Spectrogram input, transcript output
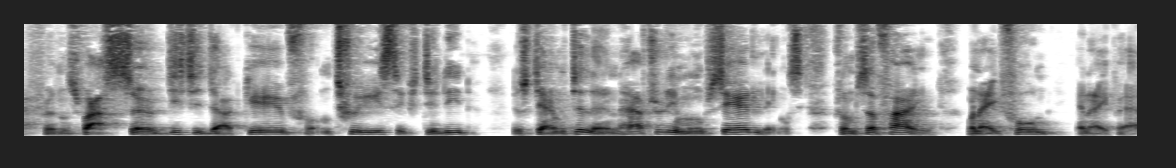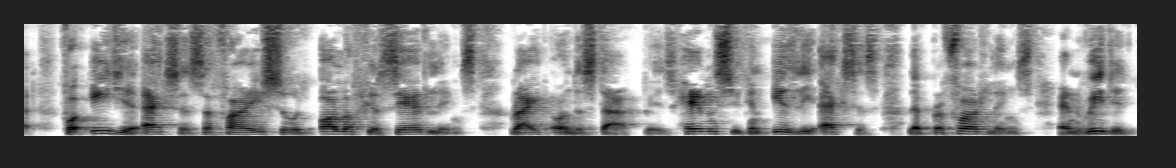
friends, up? This is Arcade from 360 Reader. It's time to learn how to remove shared links from Safari on iPhone and iPad. For easier access, Safari shows all of your shared links right on the start page. Hence, you can easily access the preferred links and visit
